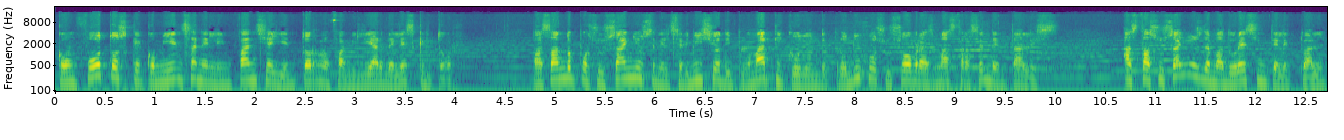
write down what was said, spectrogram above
Con fotos que comienzan en la infancia y entorno familiar del escritor, pasando por sus años en el servicio diplomático donde produjo sus obras más trascendentales, hasta sus años de madurez intelectual,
